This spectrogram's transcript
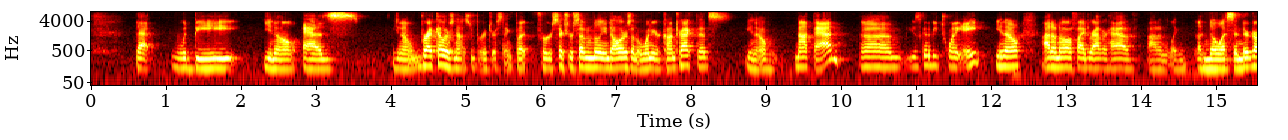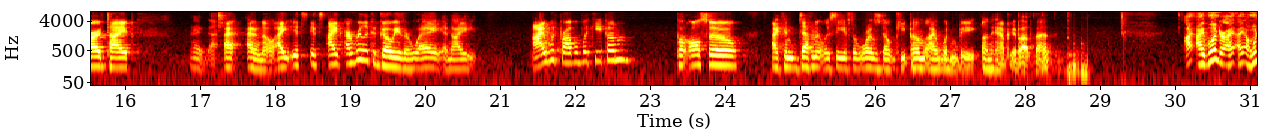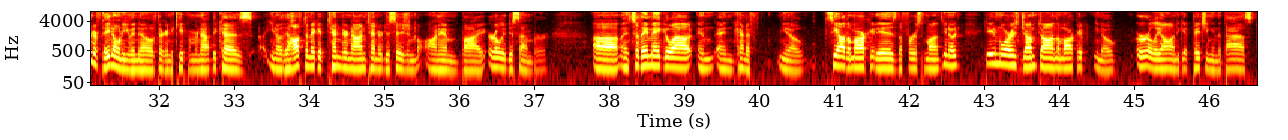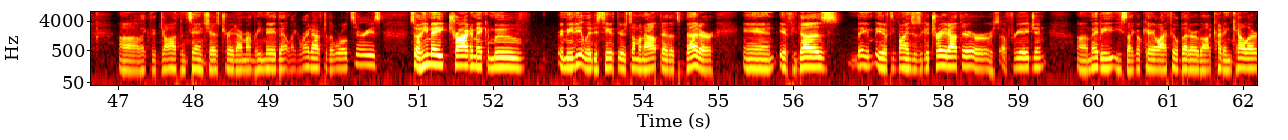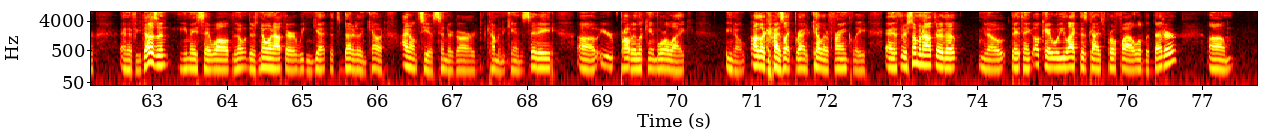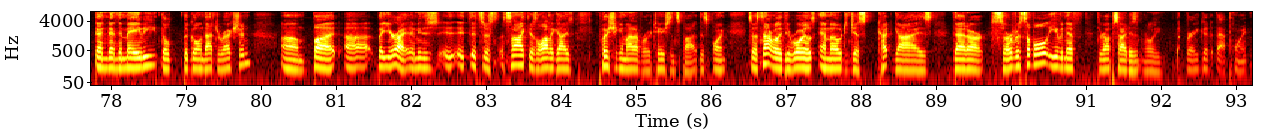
that would be, you know, as, you know, Brad Keller's not super interesting, but for six or seven million dollars on a one year contract, that's, you know, not bad. Um, he's going to be 28. You know, I don't know if I'd rather have I don't know, like a Noah Syndergaard type. I, I, I don't know. I it's it's I, I really could go either way, and I I would probably keep him, but also I can definitely see if the Royals don't keep him, I wouldn't be unhappy about that. I, I wonder. I, I wonder if they don't even know if they're going to keep him or not because you know they'll have to make a tender non-tender decision on him by early December, um, and so they may go out and, and kind of you know, see how the market is the first month. You know, Dayton Moore has jumped on the market, you know, early on to get pitching in the past. Uh, like the Jonathan Sanchez trade, I remember he made that like right after the World Series. So he may try to make a move immediately to see if there's someone out there that's better. And if he does, maybe if he finds there's a good trade out there or a free agent, uh, maybe he's like, okay, well, I feel better about cutting Keller. And if he doesn't, he may say, well, no, there's no one out there we can get that's better than Keller. I don't see a Syndergaard coming to Kansas City. Uh, you're probably looking more like, you know, other guys like Brad Keller, frankly. And if there's someone out there that, you know, they think, okay, well, we like this guy's profile a little bit better, um, then, then, then maybe they'll, they'll go in that direction. Um, but uh, but you're right. I mean, it's, it, it's just it's not like there's a lot of guys pushing him out of a rotation spot at this point. So it's not really the Royals' mo to just cut guys that are serviceable, even if their upside isn't really very good at that point.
